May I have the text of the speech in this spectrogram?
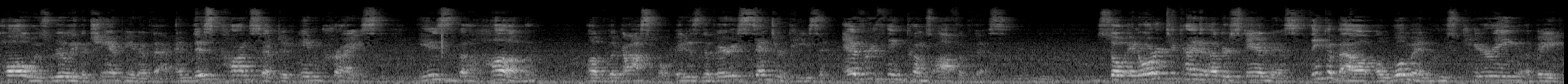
Paul was really the champion of that. And this concept of in Christ is the hub of the gospel. It is the very centerpiece, and everything comes off of this. So, in order to kind of understand this, think about a woman who's carrying a baby.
